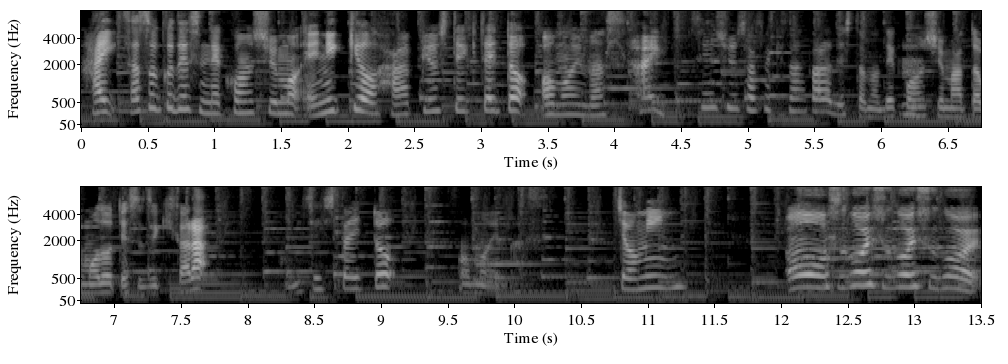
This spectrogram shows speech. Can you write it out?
はい、早速ですね今週も絵日記を発表していきたいと思います。はい。先週佐々木さんからでしたので、ん。今週また戻って鈴木からお見せしたいと思いますちょみんおおすごいすごいすごい。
